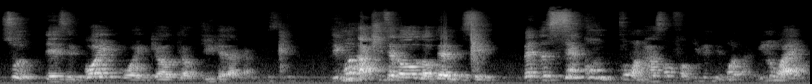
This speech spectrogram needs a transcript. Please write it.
So there's a boy, boy, girl, girl. Do you get that kind of? The mother treated all of them the same. But the second born has not forgiven the mother. You know why?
